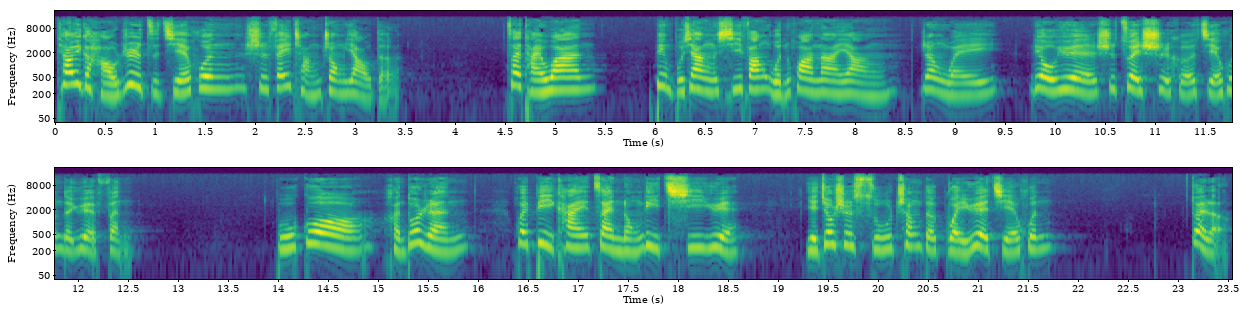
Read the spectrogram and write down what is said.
挑一个好日子结婚是非常重要的。在台湾，并不像西方文化那样认为六月是最适合结婚的月份。不过，很多人会避开在农历七月，也就是俗称的鬼月结婚。对了，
